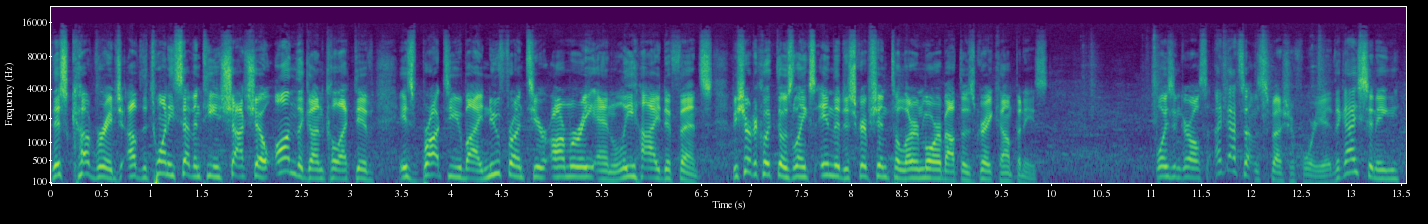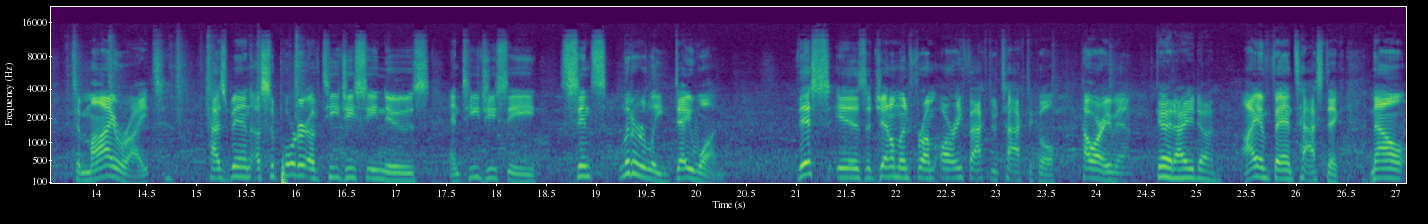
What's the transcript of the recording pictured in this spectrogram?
This coverage of the 2017 SHOT Show on the Gun Collective is brought to you by New Frontier Armory and Lehigh Defense. Be sure to click those links in the description to learn more about those great companies. Boys and girls, I got something special for you. The guy sitting to my right has been a supporter of TGC News and TGC since literally day one. This is a gentleman from RE Factor Tactical. How are you, man? Good. How are you doing? I am fantastic. Now,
